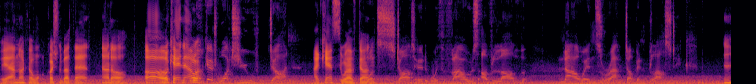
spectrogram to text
yeah, I'm not gonna question about that. At all. Oh, okay, now. Look at what you've done. I can't see what I've done. What started with vows of love now ends wrapped up in plastic.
